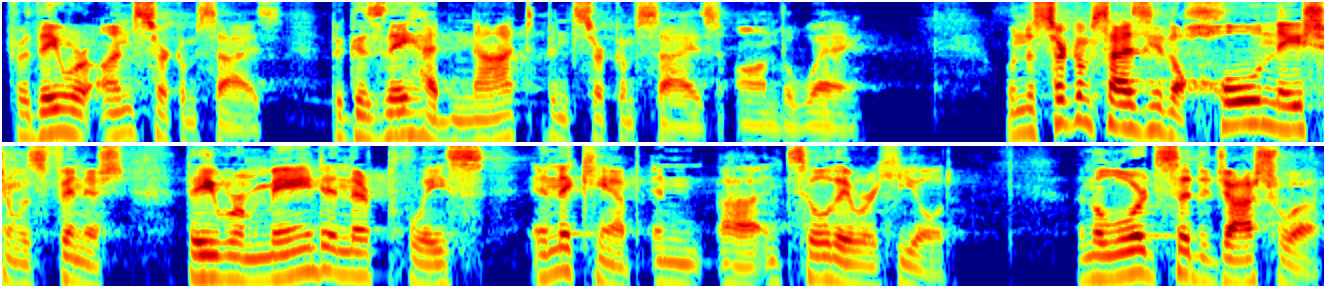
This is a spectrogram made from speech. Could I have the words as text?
for they were uncircumcised, because they had not been circumcised on the way. When the circumcising of the whole nation was finished, they remained in their place in the camp uh, until they were healed. And the Lord said to Joshua,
